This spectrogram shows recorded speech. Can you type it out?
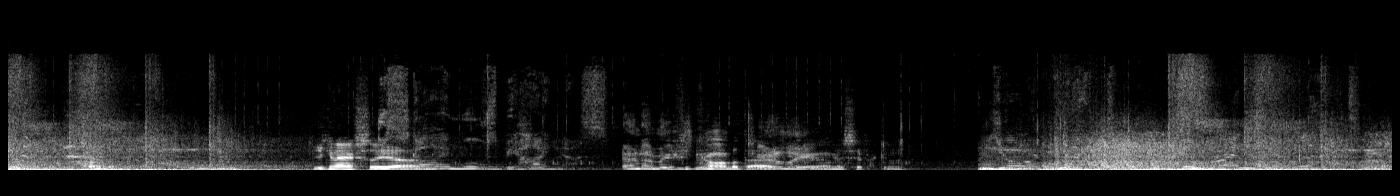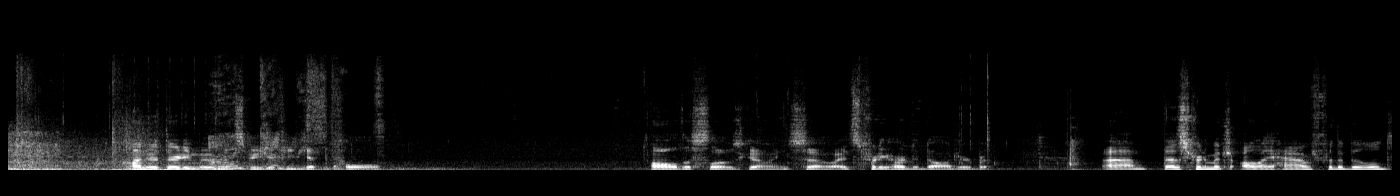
anything, you probably know. You can actually, um, sky moves behind us. Enemies if you combo that here, let me see if I can. 130 movement speed if you get the full. All the slows going so it's pretty hard to dodge her but um, that's pretty much all I have for the build.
